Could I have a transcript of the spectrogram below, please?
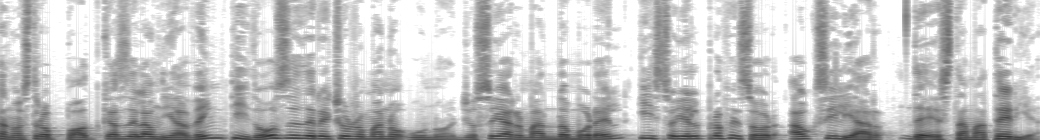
a nuestro podcast de la unidad 22 de Derecho Romano 1. Yo soy Armando Morel y soy el profesor auxiliar de esta materia.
